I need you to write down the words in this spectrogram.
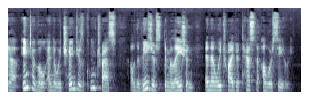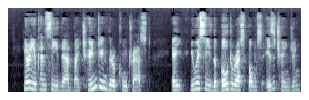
uh, interval, and we change the contrast of the visual stimulation, and then we try to test our theory. Here you can see that by changing their contrast, and you will see the bold response is changing,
